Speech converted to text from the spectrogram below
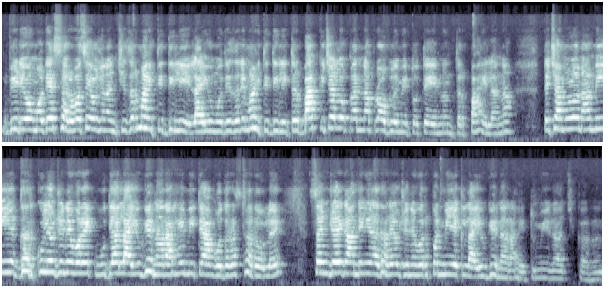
व्हिडिओमध्ये सर्वच योजनांची जर माहिती दिली लाईव्हमध्ये जरी माहिती दिली तर बाकीच्या लोकांना प्रॉब्लेम येतो ते नंतर पाहायला ना. त्याच्यामुळं ना मी घरकुल योजनेवर एक उद्या लाईव्ह घेणार आहे मी ते अगोदरच ठरवलंय. संजय गांधी निराधार योजनेवर पण मी एक लाईव्ह घेणार आहे. तुम्ही राजकारण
